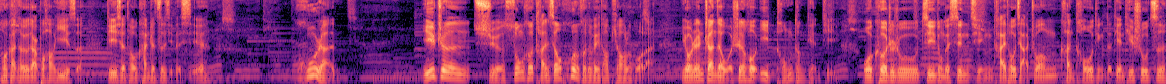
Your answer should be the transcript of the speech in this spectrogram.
我感到有点不好意思，低下头看着自己的鞋。忽然，一阵雪松和檀香混合的味道飘了过来。有人站在我身后，一同等电梯。我克制住激动的心情，抬头假装看头顶的电梯数字。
